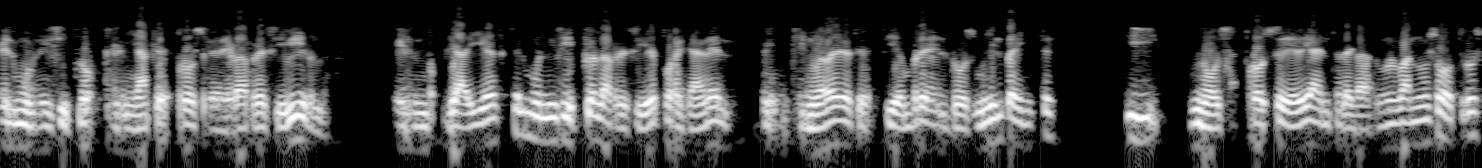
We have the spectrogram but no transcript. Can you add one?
el municipio tenía que proceder a recibirla. y ahí es que el municipio la recibe por allá en el 29 de septiembre del 2020 y nos procede a entregarnos a nosotros,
